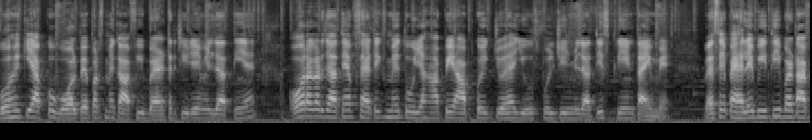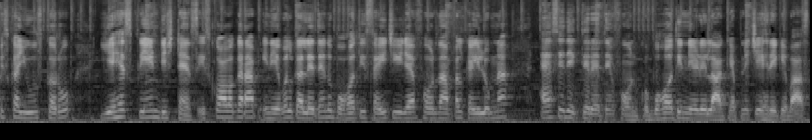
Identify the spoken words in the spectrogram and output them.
वो है कि आपको वॉलपेपर्स में काफ़ी बेटर चीज़ें मिल जाती हैं। और अगर जाते हैं आप सेटिंग्स में तो यहाँ पे आपको एक जो है यूज़फुल चीज़ मिल जाती है स्क्रीन टाइम में। वैसे पहले भी थी बट आप इसका यूज़ करो। ये है स्क्रीन डिस्टेंस इसको अगर आप इनेबल कर लेते हैं तो बहुत ही सही चीज़ है। फॉर एग्ज़ाम्पल कई लोग ना ऐसे देखते रहते हैं फ़ोन को, बहुत ही नेड़े ला के अपने चेहरे के पास।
